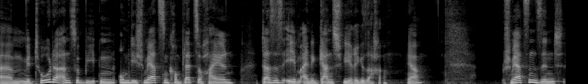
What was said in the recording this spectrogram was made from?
ähm, Methode anzubieten, um die Schmerzen komplett zu heilen, das ist eben eine ganz schwierige Sache. Ja? Schmerzen sind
